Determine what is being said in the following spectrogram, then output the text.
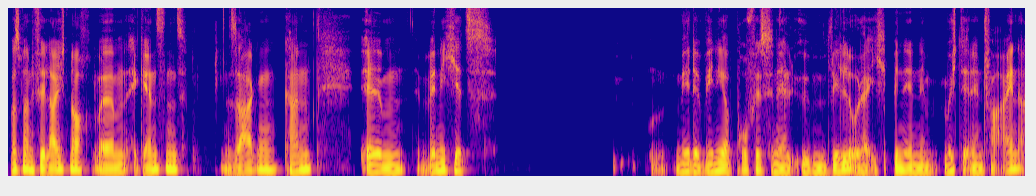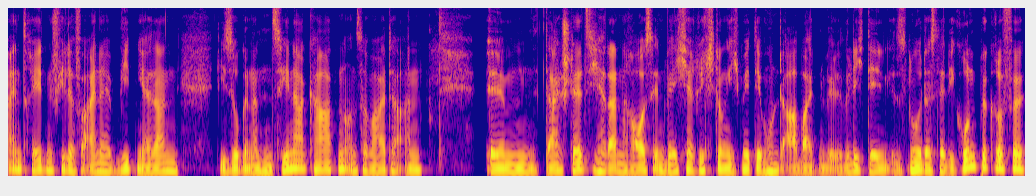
Was man vielleicht noch ähm, ergänzend sagen kann, ähm, wenn ich jetzt mehr oder weniger professionell üben will oder ich bin in den, möchte in den Verein eintreten. Viele Vereine bieten ja dann die sogenannten Zehnerkarten und so weiter an. Ähm, da stellt sich ja dann raus, in welche Richtung ich mit dem Hund arbeiten will. Will ich den, ist nur, dass der die Grundbegriffe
